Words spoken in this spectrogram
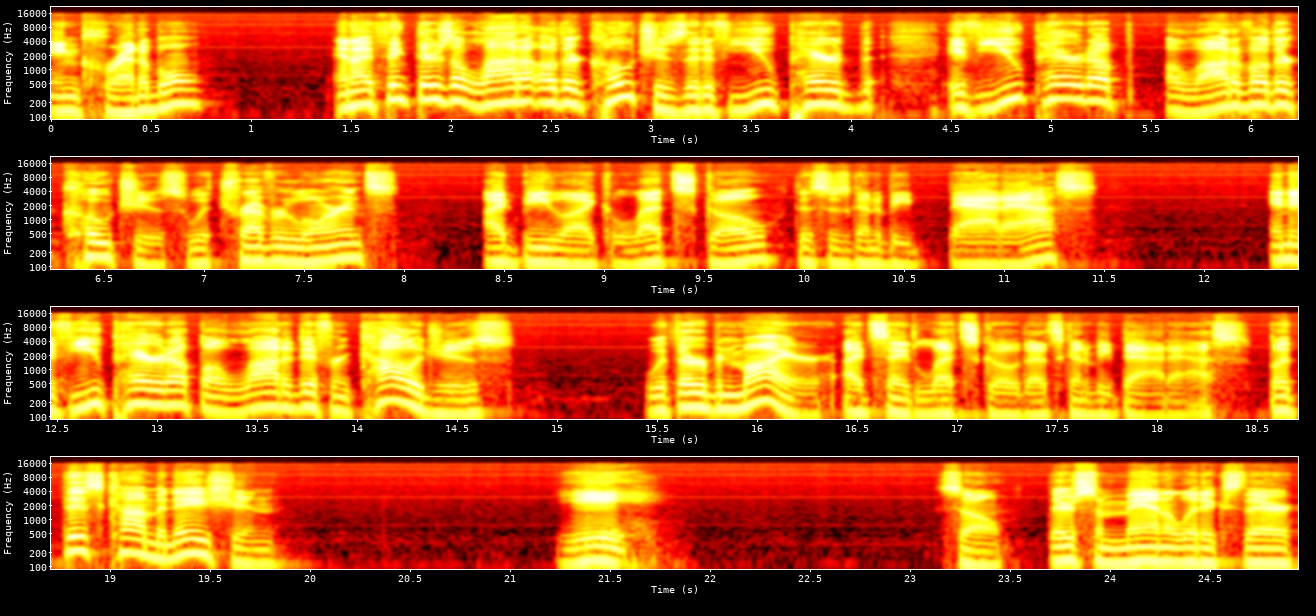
incredible. And I think there's a lot of other coaches that if you paired if you paired up a lot of other coaches with Trevor Lawrence, I'd be like, "Let's go. This is going to be badass." And if you paired up a lot of different colleges with Urban Meyer, I'd say, "Let's go. That's going to be badass." But this combination, yeah. So, there's some analytics there.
